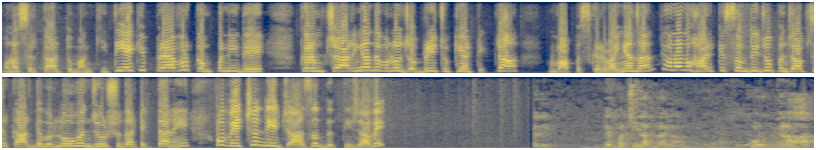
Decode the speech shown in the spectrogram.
ਉਹਨਾਂ ਸਰਕਾਰ ਤੋਂ ਮੰਗ ਕੀਤੀ ਹੈ ਕਿ ਪ੍ਰਾਈਵੇਟ ਕੰਪਨੀ ਦੇ ਕਰਮਚਾਰੀਆਂ ਦੇ ਵੱਲੋਂ ਜਬਰੀ ਚੁੱਕੀਆਂ ਟਿਕਟਾਂ ਵਾਪਸ ਕਰਵਾਈਆਂ ਜਾਣ ਤੇ ਉਹਨਾਂ ਨੂੰ ਹਰ ਕਿਸਮ ਦੀ ਜੋ ਪੰਜਾਬ ਸਰਕਾਰ ਦੇ ਵੱਲੋਂ ਮਨਜ਼ੂਰਸ਼ੁਦਾ ਟਿਕਟਾਂ ਨੇ ਉਹ ਵੇਚਣ ਦੀ ਇਜਾਜ਼ਤ ਦਿੱਤੀ ਜਾਵੇ। ਇਹ 25 ਲੱਖ ਦਾ ਇਨਾਮ। ਹੁਣ ਗ੍ਰਾਹਕ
